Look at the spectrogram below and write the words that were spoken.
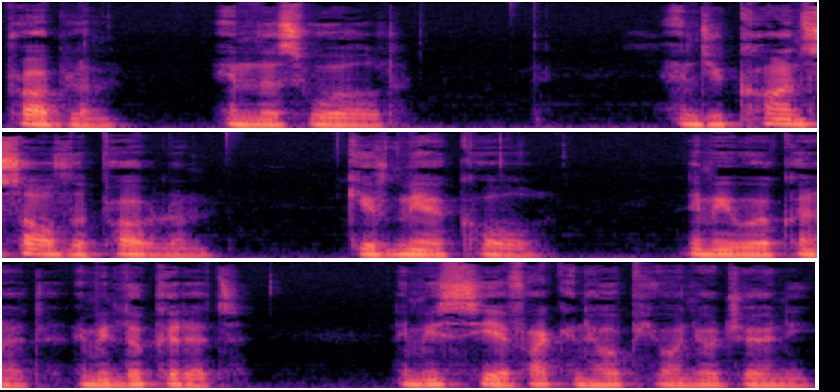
problem, in this world and you can't solve the problem, give me a call. Let me work on it. Let me look at it. Let me see if I can help you on your journey,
